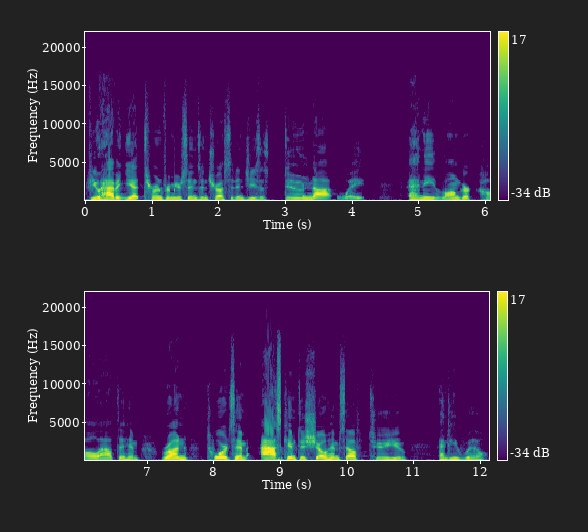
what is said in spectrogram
If you haven't yet turned from your sins and trusted in Jesus, do not wait any longer. Call out to him, run towards him, ask him to show himself to you, and he will.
